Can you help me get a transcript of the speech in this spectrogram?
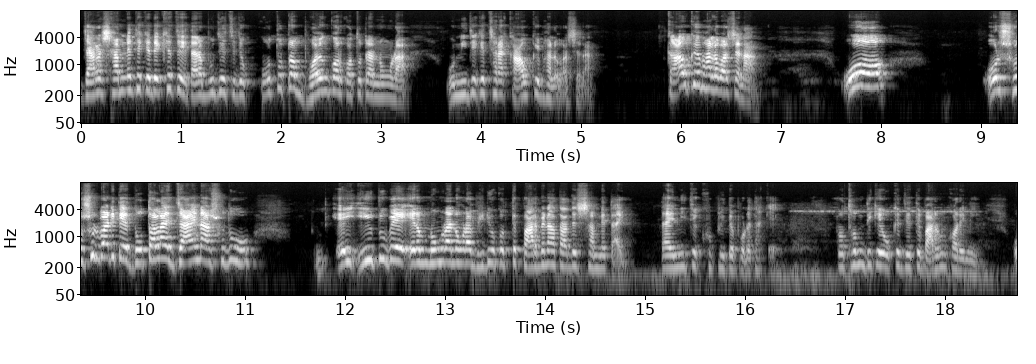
যারা সামনে থেকে দেখেছে তারা বুঝেছে যে কতটা ভয়ঙ্কর, কতটা নোংরা। ও নিজেকে ছাড়া কাউকে ভালোবাসে না, কাউকে ভালোবাসে না। ও, ওর শ্বশুর বাড়িতে দোতলায় যায় না, শুধু এই ইউটিউবে এরকম নোংরা নোংরা ভিডিও করতে পারবে না তাদের সামনে তাই তাই নিচে খুপড়িতে পড়ে থাকে। প্রথম দিকে ওকে যেতে বারণ করেনি। ও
